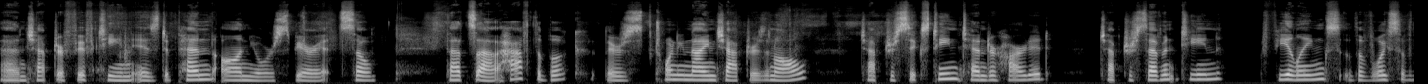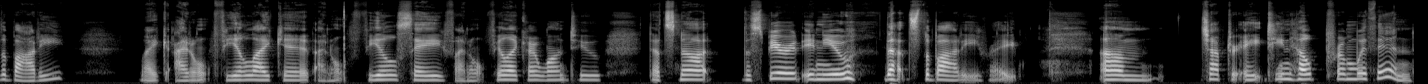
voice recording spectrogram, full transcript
And chapter 15 is depend on your spirit. So that's uh, half the book. There's 29 chapters in all. Chapter 16, Tenderhearted. Chapter 17, Feelings, the voice of the body. Like, I don't feel like it. I don't feel safe. I don't feel like I want to. That's not the spirit in you. That's the body, right? Um, chapter 18, Help from Within.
